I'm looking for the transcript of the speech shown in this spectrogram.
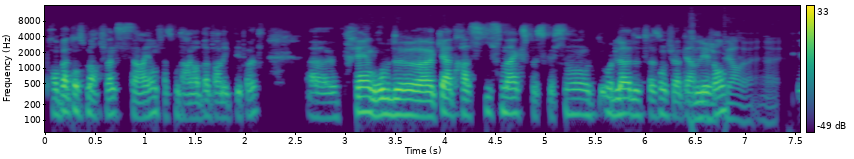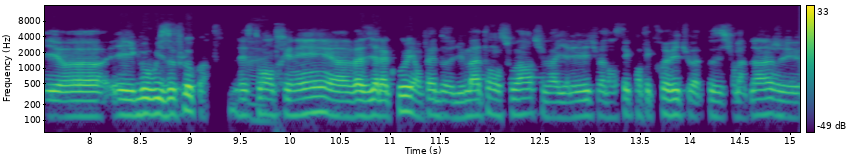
Prends pas ton smartphone, ça sert à rien, de toute façon, tu n'arriveras pas à parler avec tes potes. Euh, crée un groupe de 4 à 6 max, parce que sinon, au-delà, de toute façon, tu vas perdre les gens. et, euh, et, go with the flow, quoi. Laisse-toi entraîner, euh, vas-y à la cool, et en fait, du matin au soir, tu vas y aller, tu vas danser quand t'es crevé, tu vas te poser sur la plage. Et,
